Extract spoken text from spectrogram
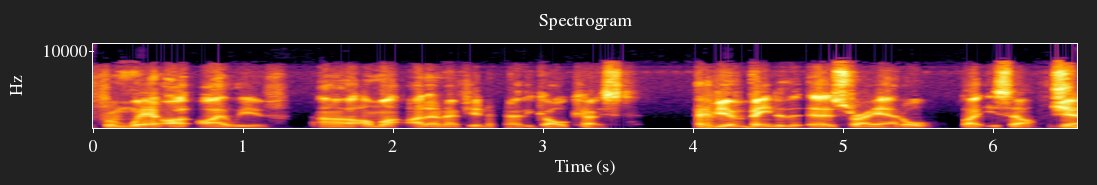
From where I, I live, uh, I'm a, I don't know if you know the Gold Coast. Have you ever been to the, Australia at all, like yourself? Yeah.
